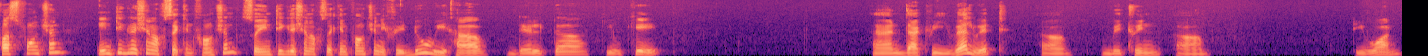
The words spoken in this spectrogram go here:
first function integration of second function. So, integration of second function if we do we have delta qk and that we evaluate uh, between uh, T1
